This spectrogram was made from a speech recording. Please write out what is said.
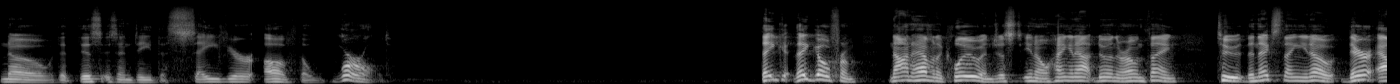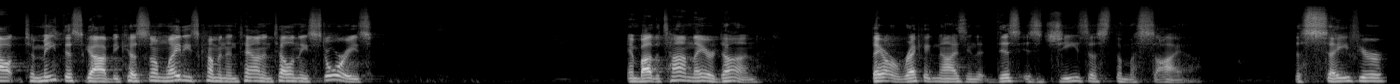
know that this is indeed the Savior of the world. They, they go from not having a clue and just, you know, hanging out doing their own thing to the next thing you know, they're out to meet this guy because some lady's coming in town and telling these stories. And by the time they are done, they are recognizing that this is Jesus the Messiah, the Savior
